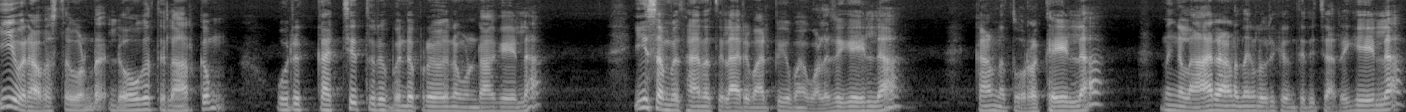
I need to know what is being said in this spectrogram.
ഈ ഒരവസ്ഥ കൊണ്ട് ലോകത്തിലാർക്കും ഒരു കച്ചിത്തുരുപ്പിന്റെ പ്രയോജനം ഉണ്ടാകുകയില്ല ഈ സംവിധാനത്തിൽ ആരും ആത്മീകമായി വളരുകയില്ല. കണ്ണ് തുറക്കയില്ല. നിങ്ങൾ ആരാണെന്ന് നിങ്ങൾ ഒരിക്കലും തിരിച്ചറിയുകയില്ല.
